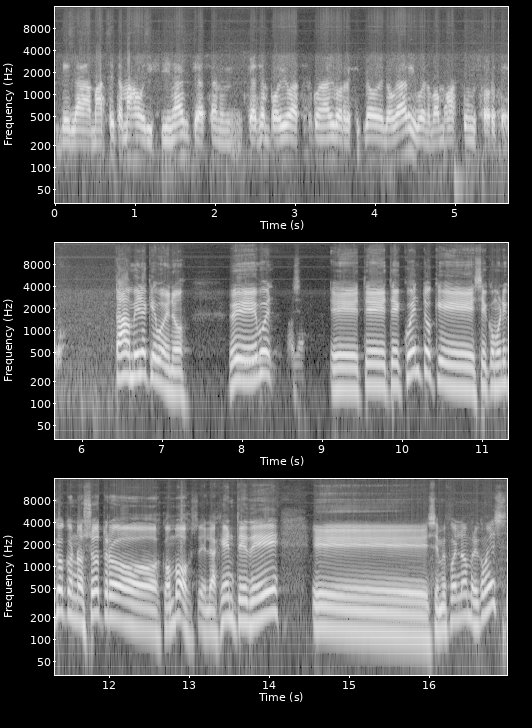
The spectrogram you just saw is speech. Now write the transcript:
de la maceta más original que hayan, que hayan podido hacer con algo reciclado del hogar y bueno, vamos a hacer un sorteo. Ah, mira qué bueno. Eh, bueno, eh, te, te cuento que se comunicó con nosotros, con vos, la gente de... eh, se me fue el nombre, ¿cómo es?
